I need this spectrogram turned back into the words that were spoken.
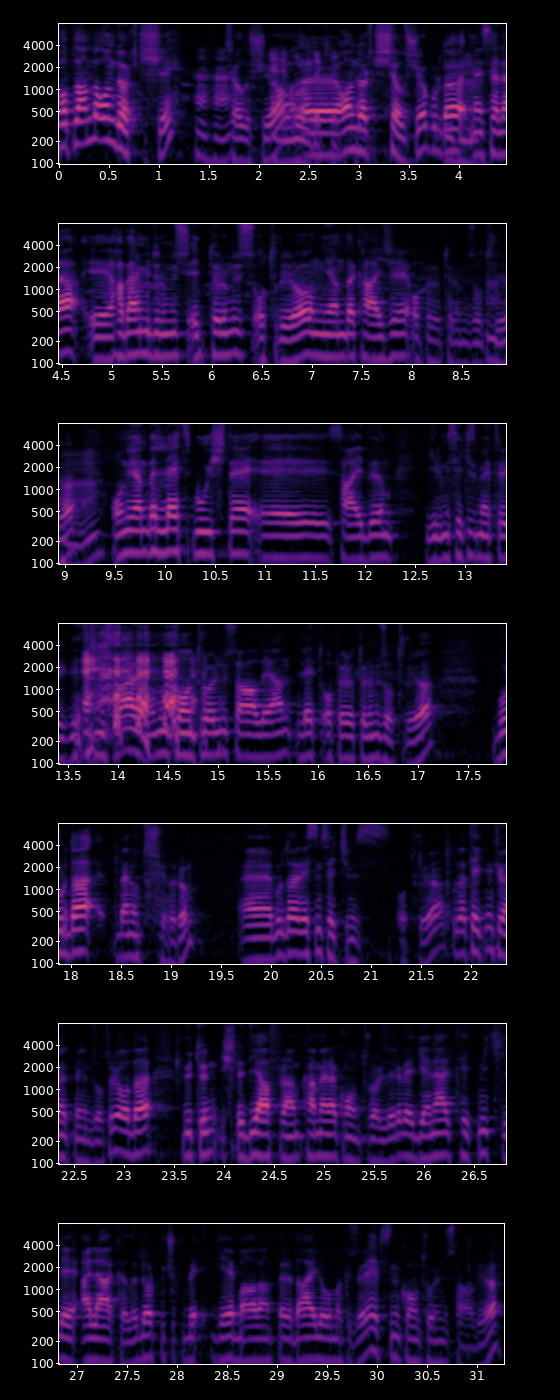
Toplamda 14 kişi çalışıyor. Yani buradaki Ee, ekip. 14 kişi çalışıyor. Burada mesela e, haber müdürümüz, editörümüz oturuyor. Onun yanında KJ operatörümüz oturuyor. Onun yanında LED bu işte e, saydığım 28 metrelik ledimiz var ya onun kontrolünü sağlayan LED operatörümüz oturuyor. Burada ben oturuyorum. Ee, burada resim seçicimiz oturuyor. Burada teknik yönetmenimiz oturuyor. O da bütün işte diyafram, kamera kontrolleri ve genel teknikle alakalı 4.5G bağlantıları dahil olmak üzere hepsinin kontrolünü sağlıyor.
